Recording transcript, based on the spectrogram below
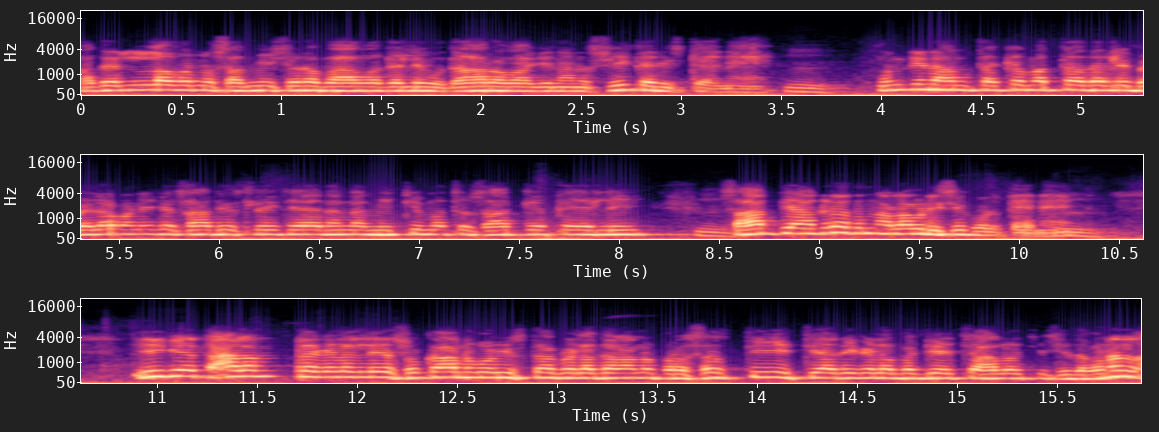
ಅದೆಲ್ಲವನ್ನು ಸಮ್ಮಿಶ್ರ ಭಾವದಲ್ಲಿ ಉದಾರವಾಗಿ ನಾನು ಸ್ವೀಕರಿಸ್ತೇನೆ. ಮುಂದಿನ ಹಂತಕ್ಕೆ ಮತ್ತೆ ಅದರಲ್ಲಿ ಬೆಳವಣಿಗೆ ಸಾಧಿಸಲಿಕ್ಕೆ ನನ್ನ ಮಿತಿ ಮತ್ತು ಸಾಧ್ಯತೆಯಲ್ಲಿ ಸಾಧ್ಯ ಆದ್ರೆ ಅದನ್ನು ಅಳವಡಿಸಿಕೊಳ್ತೇನೆ. ಹೀಗೆ ತಾಳಮದ್ದಳೆಗಳಲ್ಲಿ ಸುಖ ಅನುಭವಿಸ್ತಾ ಬೆಳೆದ ನಾನು ಪ್ರಶಸ್ತಿ ಇತ್ಯಾದಿಗಳ ಬಗ್ಗೆ ಹೆಚ್ಚು ಆಲೋಚಿಸಿದವನಲ್ಲ.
